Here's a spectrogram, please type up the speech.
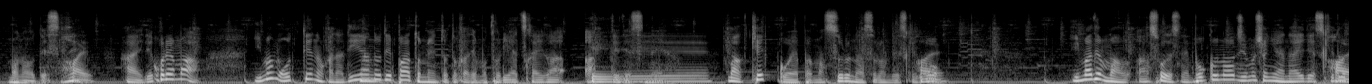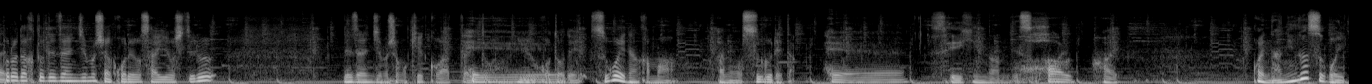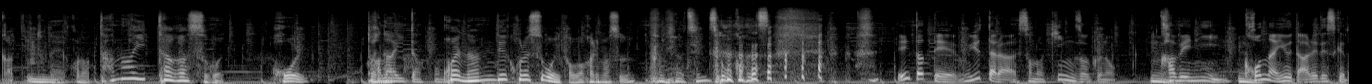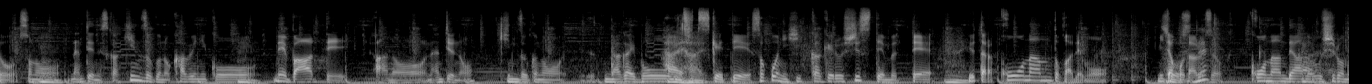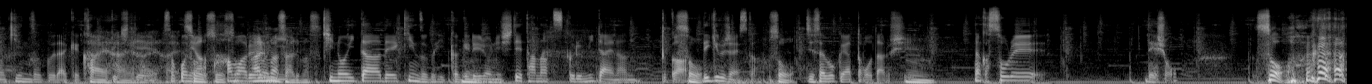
ものですね。はいはい。でこれはまあ今も売ってるのかな？D& デパートメントとかでも取り扱いがあってですね、へまあ結構やっぱまあするのはするんですけど、はい。今でもまああそうですね。僕の事務所にはないですけど、はい。プロダクトデザイン事務所はこれを採用してるデザイン事務所も結構あったりということですごいなんかまああの優れた製品なんですが、はい。はい。これ何がすごいかっていうとね、うん。この棚板がすごい。い棚板。これなんでこれすごいか分かります？いや全然わかんないです。えだって言ったらその金属の壁に、うん。こんなん言うとあれですけどその、なんていうんですか？金属の壁にこう、ねバーってあのなんていうの？金属の長い棒を打ちつけて、そこに引っ掛けるシステムってうん。言ったら港南とかでも見たことあるんですよ。港南であの後ろの金属だけ買ってきはいはいはいはい。てそこにはまるようにますあります。木の板で金属引っ掛けれるようにして棚作るみたいなんとかできるじゃないですか。そう、実際僕やったことあるし、うん。なんかそれでしょ？そう。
